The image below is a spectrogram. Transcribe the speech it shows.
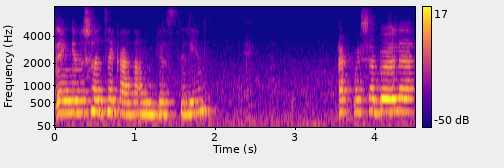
Rengini şöyle tekrardan bir göstereyim. Arkadaşlar böyle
